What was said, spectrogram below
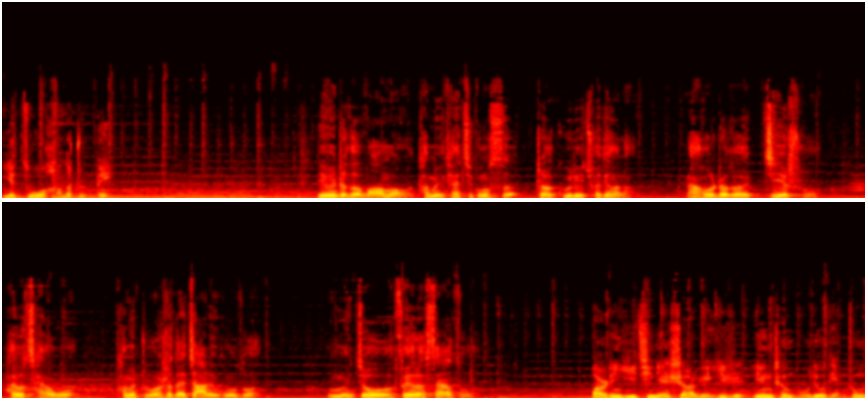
也做好了准备。因为这个王某他每天去公司，这规律确定了。然后这个技术，还有财务，他们主要是在家里工作，我们就分了三组。二零一七年十二月一日凌晨五六点钟，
